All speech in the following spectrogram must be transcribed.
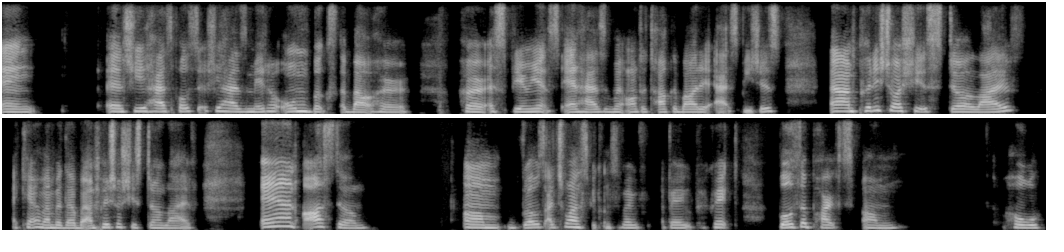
and and she has posted. She has made her own books about her her experience and has went on to talk about it at speeches. And I'm pretty sure she is still alive. I can't remember though, but I'm pretty sure she's still alive. And also, um, Rose, I just want to speak on something very, very quick. Rosa Parks um whole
